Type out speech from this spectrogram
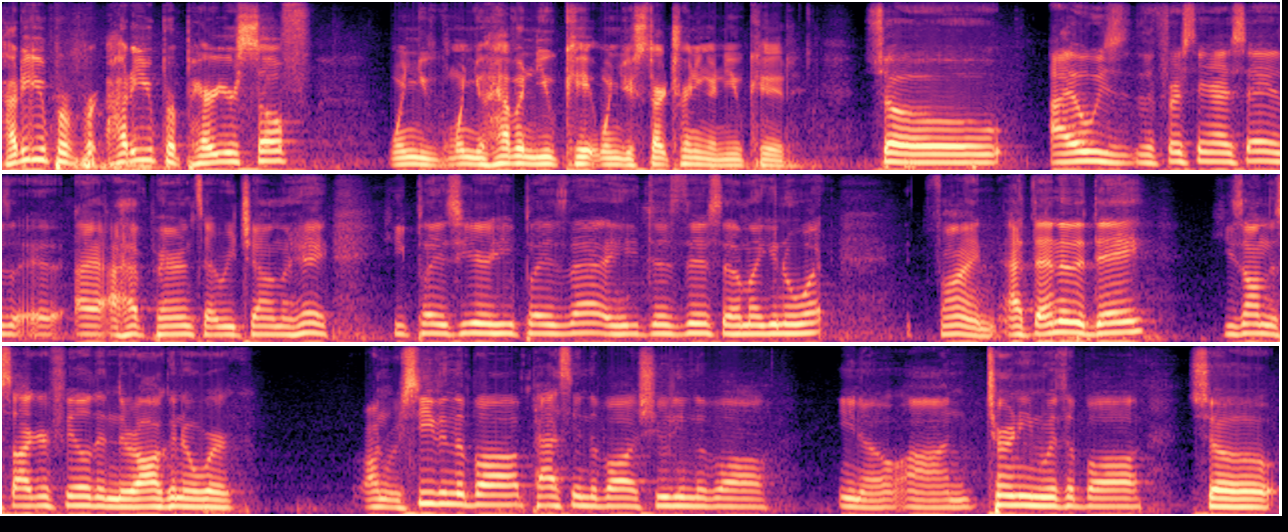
How do you prepare, how do you prepare yourself when you when you have a new kid when you start training a new kid? So I always the first thing I say is uh, I, I have parents that reach out and like, hey, he plays here, he plays that, and he does this, and I'm like, you know what? Fine. At the end of the day, he's on the soccer field, and they're all gonna work on receiving the ball, passing the ball, shooting the ball, you know, on turning with the ball. So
